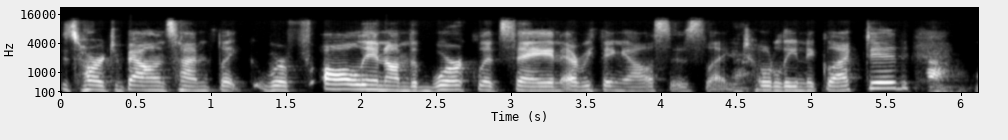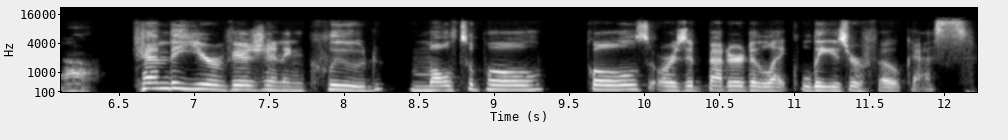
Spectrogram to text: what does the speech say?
it's hard to balance time. Like we're all in on the work, let's say, and everything else is like totally neglected. Yeah, yeah can the year vision include multiple goals or is it better to like laser focus?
